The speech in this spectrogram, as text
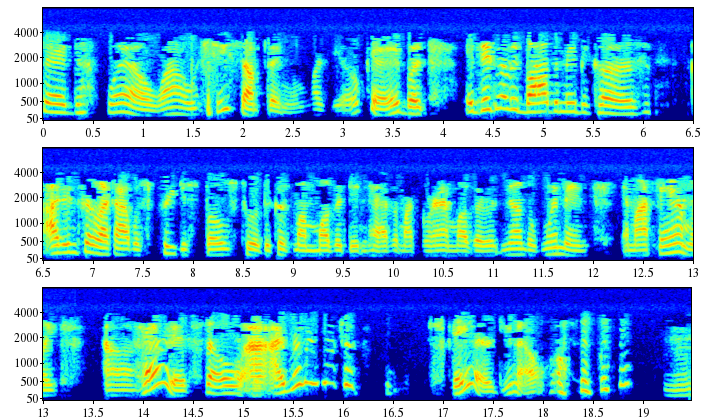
said, well, wow, we see something. I'm like, yeah, okay. But it didn't really bother me because I didn't feel like I was predisposed to it because my mother didn't have it, my grandmother, none of the women in my family uh had it. So. I, I really wasn't scared, you know. mm-hmm.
